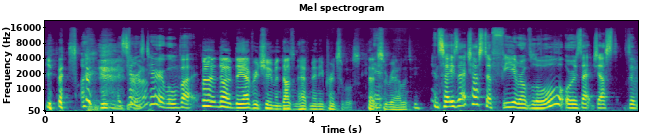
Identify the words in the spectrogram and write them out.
yes. it sounds terrible, but. But uh, no, the average human doesn't have many principles. That's Yeah. the reality. And so is that just a fear of law or is that just the.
